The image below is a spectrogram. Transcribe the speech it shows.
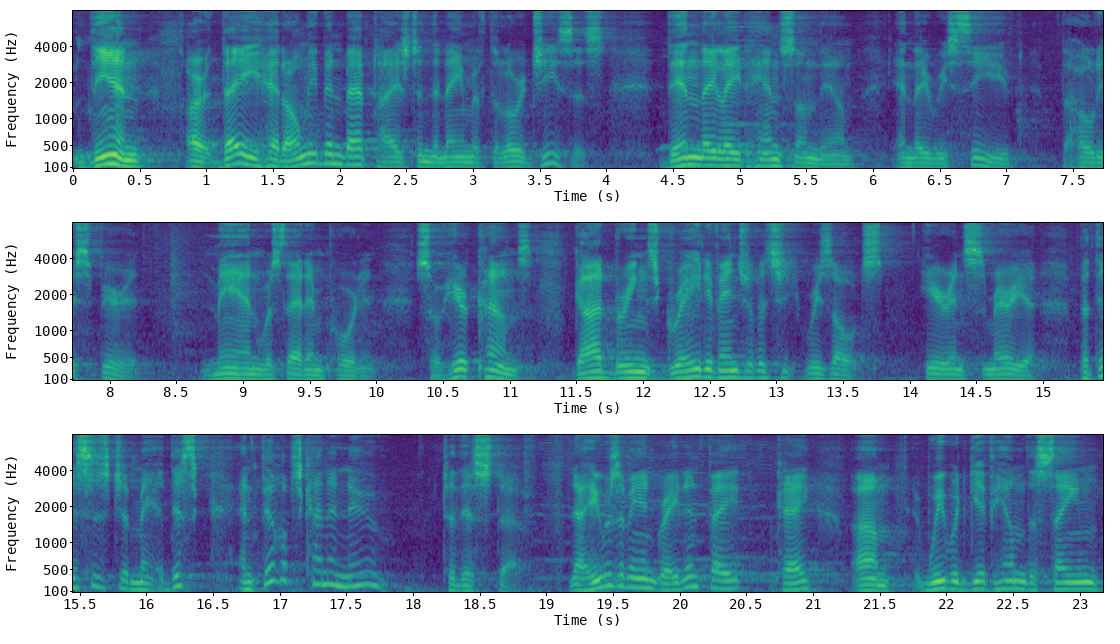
Then, or they had only been baptized in the name of the Lord Jesus. Then they laid hands on them and they received the Holy Spirit. Man, was that important. So here comes God brings great evangelistic results here in Samaria. But this is this, and Philip's kind of new to this stuff. Now he was a man great in faith. Okay, um, we would give him the same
